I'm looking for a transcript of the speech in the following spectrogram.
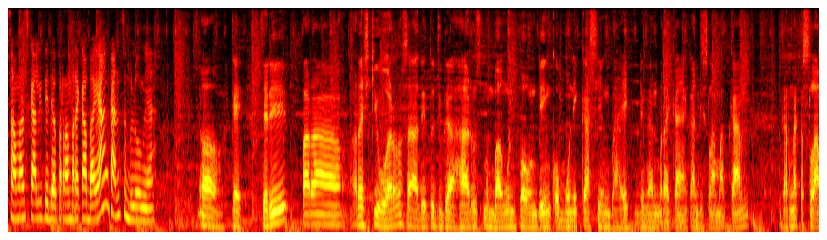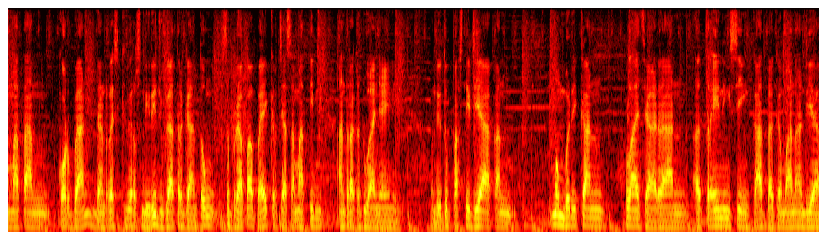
sama sekali tidak pernah mereka bayangkan sebelumnya. Oh, Oke, okay. jadi para rescuer saat itu juga harus membangun bonding komunikasi yang baik dengan mereka yang akan diselamatkan karena keselamatan korban dan rescuer sendiri juga tergantung seberapa baik kerjasama tim antara keduanya ini. Untuk itu pasti dia akan memberikan pelajaran, uh, training singkat bagaimana dia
